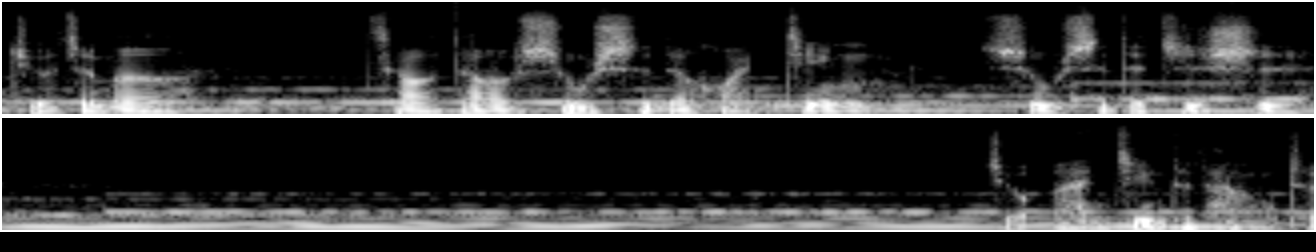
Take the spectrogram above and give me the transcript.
就这么找到舒适的环境、舒适的姿势，就安静的躺着。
